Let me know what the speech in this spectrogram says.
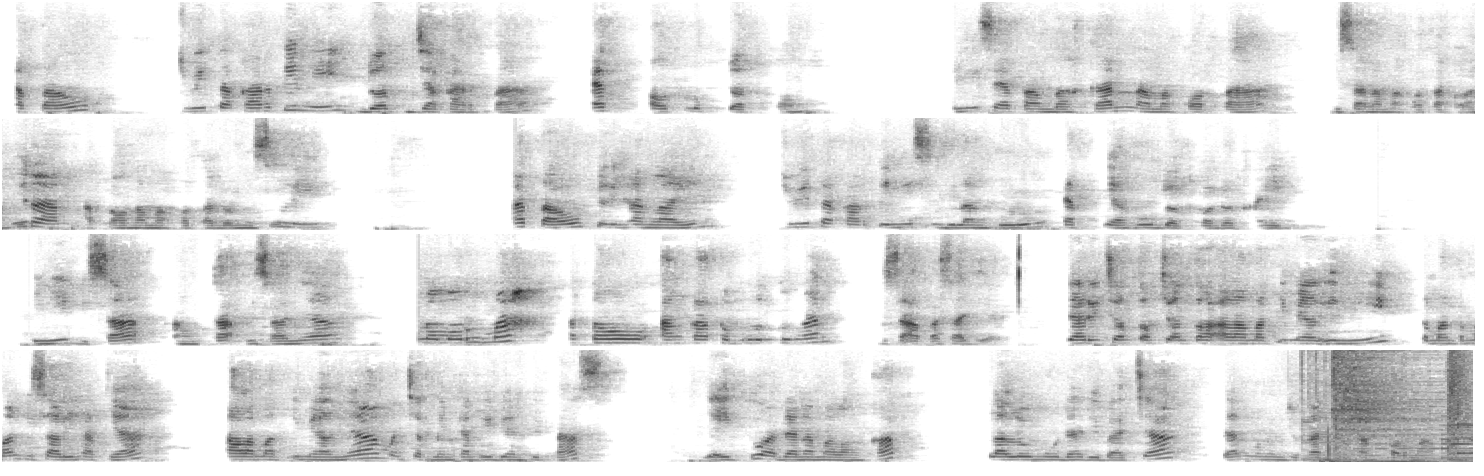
Atau Juwita Kartini Jakarta at outlook.com. Ini saya tambahkan nama kota, bisa nama kota kelahiran atau nama kota domisili. Atau pilihan lain, Juwita Kartini 90 at yahoo.co.id ini bisa angka misalnya nomor rumah atau angka keberuntungan bisa apa saja. Dari contoh-contoh alamat email ini, teman-teman bisa lihat ya, alamat emailnya mencerminkan identitas, yaitu ada nama lengkap, lalu mudah dibaca, dan menunjukkan pesan formal.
